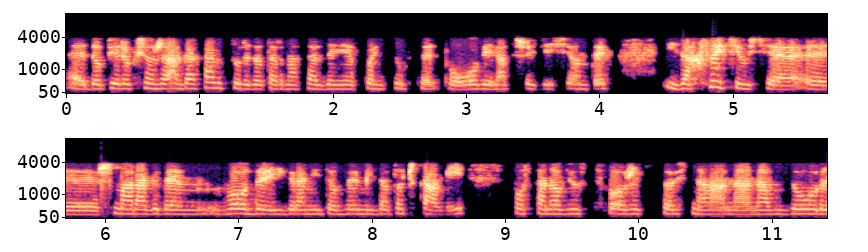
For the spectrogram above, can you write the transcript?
E, dopiero książę Aga Khan, który dotarł na Sardynię w końcówce, połowie lat 60. i zachwycił się e, szmaragdem wody i granitowymi zatoczkami, postanowił stworzyć coś na, na, na wzór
